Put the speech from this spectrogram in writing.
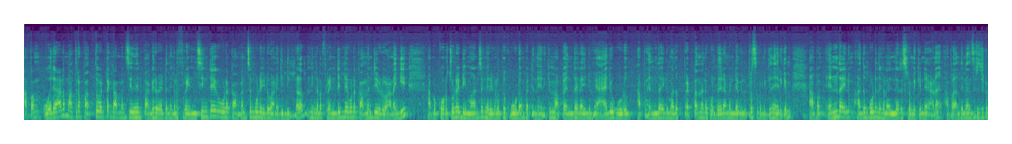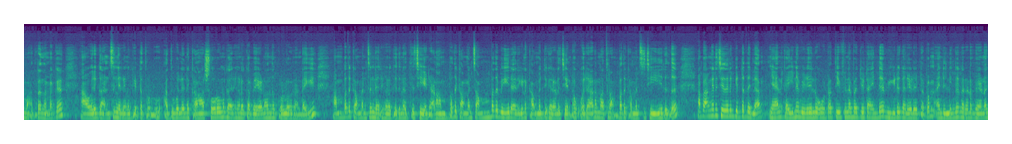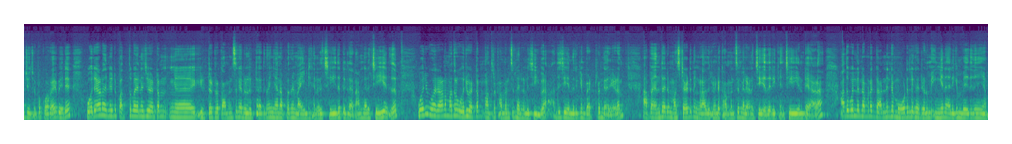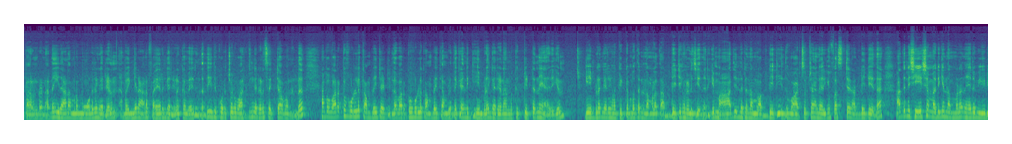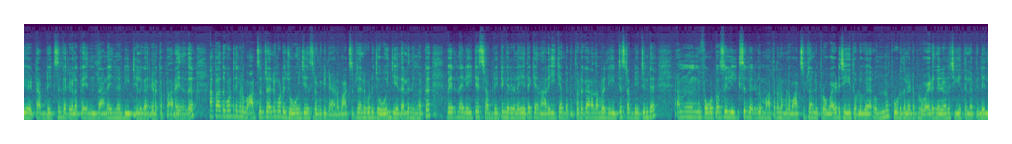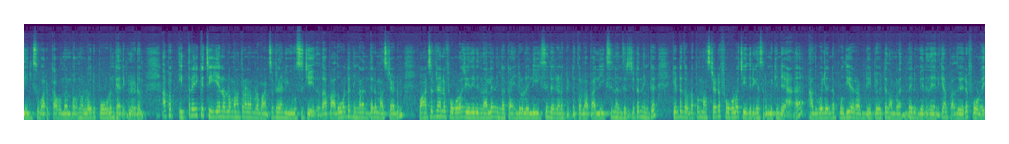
അപ്പം ഒരാൾ മാത്രം പത്ത് വട്ടം കമൻസ് ചെയ്യുന്നതിന് പകരമായിട്ട് നിങ്ങളുടെ ഫ്രണ്ട്സിന്റെ കൂടെ കമൻസും കൂടെ ഇടുവാണെങ്കിൽ നിങ്ങളും നിങ്ങളുടെ ഫ്രണ്ടിന്റെ കൂടെ കമന്റ് ഇടുവാണെങ്കിൽ അപ്പോൾ കുറച്ചുകൂടെ ഡിമാൻഡ്സും കാര്യങ്ങളൊക്കെ കൂടാൻ പറ്റുന്നതായിരിക്കും. അപ്പോൾ എന്തായാലും അതിന് വാല്യൂ കൂടും. അപ്പോൾ എന്തായാലും അത് പെട്ടെന്ന് തന്നെ കൊണ്ടുവരാൻ വേണ്ടി ഡെവലപ്പർ ശ്രമിക്കുന്നതായിരിക്കും. അപ്പം എന്തായാലും അതും കൂടി നിങ്ങളെല്ലാവരും ശ്രമിക്കേണ്ടതാണ്. അപ്പോൾ അതിനനുസരിച്ചിട്ട് മാത്രമേ നമുക്ക് ആ ഒരു ഗൺസും കാര്യങ്ങളും കിട്ടത്തുള്ളൂ. അതുപോലെ തന്നെ കാർ ഷോറൂം കാര്യങ്ങളൊക്കെ വേണമെന്നൊക്കെ ഉള്ളവരുണ്ടെങ്കിൽ അമ്പത് കമൻസും കാര്യങ്ങളൊക്കെ ഇതിനകത്ത് ചെയ്യേണ്ടതാണ്. അമ്പത് കമൻസ് അമ്പത് പേരായിരിക്കണം കമന്റ് കാര്യങ്ങൾ ചെയ്യേണ്ടത്. ഒരാൾ മാത്രം അമ്പത് കമന്റ്സ് ചെയ്യരുത്. അപ്പോൾ അങ്ങനെ ചെയ്താലും കിട്ടത്തില്ല. ഞാൻ കഴിഞ്ഞ വീഡിയോയിൽ ഓട്ടോ തീഫിനെ പറ്റിയിട്ട് അതിന്റെ വീട് കരയുടെ ഇട്ടപ്പം അതിന്റെ ലിങ്ക് കരയുടെ വേണം ചോദിച്ചപ്പോൾ കുറേ പേര് ഒരാൾ തന്നെ ഒരു പത്ത് പതിനഞ്ച് വട്ടം ഇട്ടിട്ടുള്ള ഇട്ടിട്ട് കമൻസ് കരയിൽ ഇട്ടായിരുന്നു ഞാൻ അപ്പം മൈൻഡ് കരയിൽ ചെയ്തിട്ടില്ലായിരുന്നു അങ്ങനെ ചെയ്യരുത്. ഒരു ഒരാൾ മാത്രം ഒരു വട്ടം മാത്രം കമൻസും കാര്യങ്ങളും ചെയ്യുക. അത് ചെയ്യുന്നതായിരിക്കും ബെറ്ററും കാര്യമാണ് അപ്പോൾ എന്തായാലും മസ്റ്റായിട്ട് നിങ്ങൾ അതിനുവേണ്ടി കമൻസും കാര്യമാണ് ചെയ്തിരിക്കും ചെയ്യേണ്ടതാണ് അതുപോലെ തന്നെ നമ്മുടെ ഗണ്ണിന്റെ മോഡലും കാര്യങ്ങളും ഇങ്ങനെ ആയിരിക്കും വരുന്നത് ഞാൻ പറഞ്ഞിട്ടുണ്ടായിരുന്നു. ഇതാണ് നമ്മുടെ മോഡലും കാര്യങ്ങളും അപ്പോൾ ഇങ്ങനെയാണ് ഫയറും കാര്യങ്ങളൊക്കെ വരുന്നത്. ഇത് കുറച്ചുകൂടെ വർക്കും കാര്യങ്ങളും സെറ്റ് ആവാനുണ്ട്. അപ്പോൾ വർക്ക് ഫുള്ള് കംപ്ലീറ്റ് ആയിട്ടില്ല. വർക്ക് ഫുള്ള് കംപ്ലീറ്റ് ആകുമ്പോഴത്തേക്ക് അതിന്റെ ഗെയിം പ്ലേയും കാര്യങ്ങളും നമുക്ക് കിട്ടുന്നതായിരിക്കും. ഗെയിം പ്ലാൻ കാര്യങ്ങളൊക്കെ കിട്ടുമ്പോൾ തന്നെ നമ്മളത് അപ്ഡേറ്റിംഗ് കാര്യങ്ങൾ ചെയ്യുന്നതായിരിക്കും. ആദ്യം തന്നെ നമ്മൾ അപ്ഡേറ്റ് ചെയ്ത് വാട്സപ്പ് ചാനലായിരിക്കും ഫസ്റ്റ് അപ്ഡേറ്റ് ചെയ്ത്. അതിന് ശേഷം ആയിരിക്കും നമ്മൾ നേരെ വീഡിയോ ആയിട്ട് അപ്ഡേറ്റ്സും കാര്യങ്ങളൊക്കെ എന്താണ് ഇതിന്റെ ഡീറ്റെയിൽ കാര്യങ്ങളൊക്കെ പറയുന്നത്. അപ്പോൾ അതുകൊണ്ട് നിങ്ങൾ വാട്സപ്പ് ചാനലും കൂടെ ജോയിൻ ചെയ്ത് ശ്രമിക്കുന്നതാണ്. വാട്സപ്പ് ചാനലും കൂടെ ജോയിൻ ചെയ്താൽ നിങ്ങൾക്ക് വരുന്ന ലേറ്റസ്റ്റ് അപ്ഡേറ്റും കാര്യങ്ങളും ഏതൊക്കെയാണെന്ന് അറിയിക്കാൻ പറ്റത്തുള്ളൂ. കാരണം നമ്മൾ ലേറ്റസ്റ്റ് അപ്ഡേറ്റിന്റെ ഫോട്ടോസ് ലീക്സും കാര്യങ്ങളും മാത്രം നമ്മൾ വാട്സപ്പ് ചാനലിൽ പ്രൊവൈഡ് ചെയ്യത്തുള്ളൂ. വേറെ ഒന്നും കൂടുതലായിട്ട് പ്രൊവൈഡും കാര്യങ്ങളും ചെയ്യത്തില്ല. പിന്നെ ലിങ്ക്സ് വർക്ക് ആവുന്നുണ്ടോ എന്നുള്ള ഒരു പോളും കാര്യങ്ങളും ഇടും. അപ്പം ഇത്രയൊക്കെ ചെയ്യാനുള്ള മാത്രമാണ് നമ്മുടെ വാട്സപ്പ് ചാനൽ യൂസ് ചെയ്തത്. അപ്പോൾ അതുകൊണ്ട് നിങ്ങൾ എന്തായാലും മസ്റ്റായിട്ടും വാട്സപ്പ് ചാനൽ ഫോളോ ചെയ്തിരുന്നാലേ നിങ്ങൾക്ക് അതിന്റെ ഉള്ള ലീക്സും കാര്യങ്ങളും കിട്ടത്തുള്ളൂ. അപ്പോൾ ആ ലീക്സിനനുസരിച്ചിട്ട് നിങ്ങൾക്ക് കിട്ടത്തുള്ളൂ. അപ്പോൾ മസ്റ്റായിട്ട് ഫോളോ ചെയ്തിരിക്കാൻ ശ്രമിക്കേണ്ടതാണ്. അതുപോലെ തന്നെ പുതിയൊരു അപ്ഡേറ്റുമായിട്ട് നമ്മൾ എന്തായാലും വരുന്നതായിരിക്കും. അപ്പോൾ അതുവരെ ഫോളോ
